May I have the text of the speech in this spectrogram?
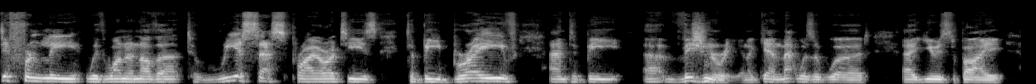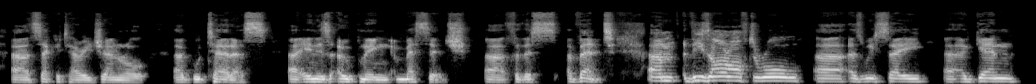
differently with one another, to reassess priorities, to be brave, and to be uh, visionary. And again, that was a word uh, used by uh, Secretary General uh, Guterres uh, in his opening message uh, for this event. Um, these are, after all, uh, as we say uh, again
